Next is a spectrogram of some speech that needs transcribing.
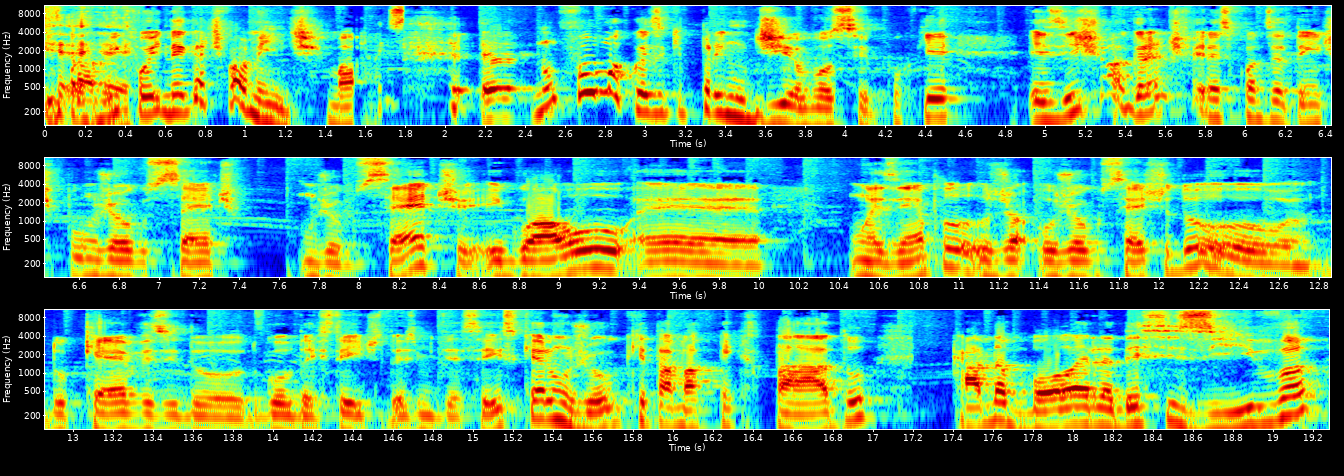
E pra mim foi negativamente, mas é, não foi uma coisa que prendia você, porque existe uma grande diferença quando você tem, tipo, um jogo 7 um jogo 7 igual. É, um exemplo, o, jo o, jogo 7 do, do Cavs e do, do Golden State 2016, que era um jogo que estava apertado, cada bola era decisiva.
